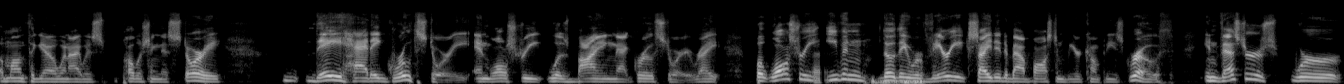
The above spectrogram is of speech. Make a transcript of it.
a month ago when I was publishing this story, they had a growth story and Wall Street was buying that growth story, right? But Wall Street, even though they were very excited about Boston Beer Company's growth, investors were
